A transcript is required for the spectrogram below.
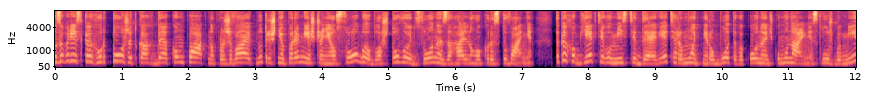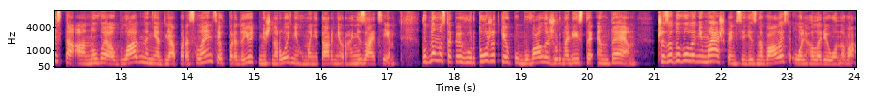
У запорізьких гуртожитках, де компактно проживають внутрішньо переміщені особи, облаштовують зони загального користування. Таких об'єктів у місті 9. Ремонтні роботи виконують комунальні служби міста, а нове обладнання для переселенців передають міжнародні гуманітарні організації. В одному з таких гуртожитків побували журналісти МТМ. Чи задоволені мешканці, дізнавалась Ольга Ларіонова.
